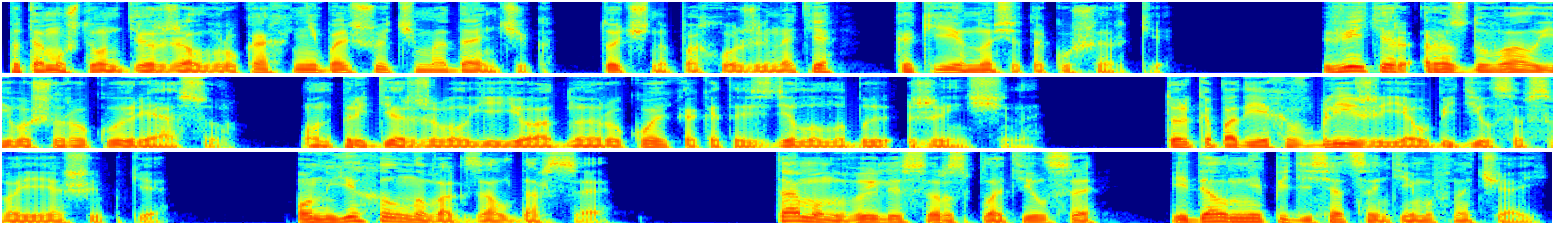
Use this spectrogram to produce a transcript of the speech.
потому что он держал в руках небольшой чемоданчик, точно похожий на те, какие носят акушерки. Ветер раздувал его широкую рясу. Он придерживал ее одной рукой, как это сделала бы женщина. Только подъехав ближе, я убедился в своей ошибке. Он ехал на вокзал Дарсе. Там он вылез, расплатился и дал мне 50 сантимов на чай.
